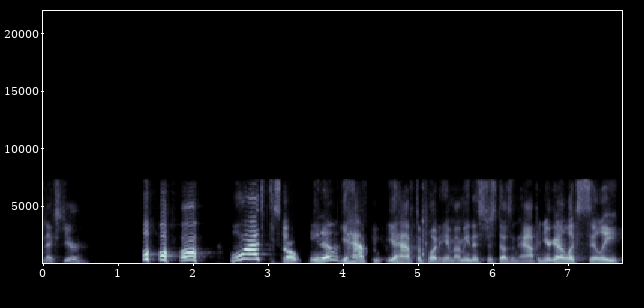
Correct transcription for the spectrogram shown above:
next year. what? So You know? you have to you have to put him. I mean, this just doesn't happen. You're gonna look silly.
